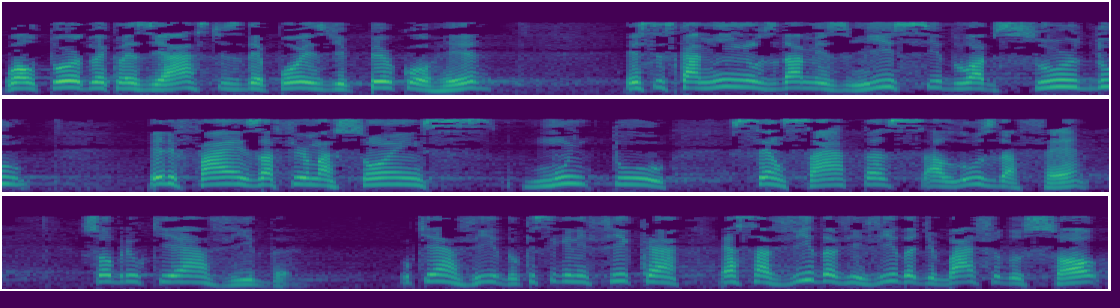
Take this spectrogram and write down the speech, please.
O autor do Eclesiastes, depois de percorrer esses caminhos da mesmice, do absurdo, ele faz afirmações muito sensatas à luz da fé sobre o que é a vida. O que é a vida? O que significa essa vida vivida debaixo do sol,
